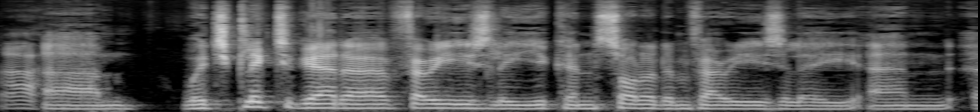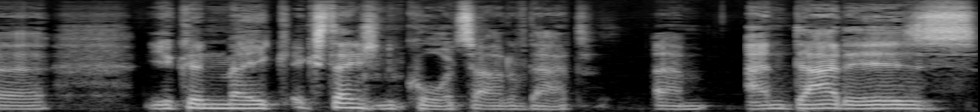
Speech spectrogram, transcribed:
Ah. Um, which click together very easily. You can solder them very easily, and uh, you can make extension cords out of that. Um, and that is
